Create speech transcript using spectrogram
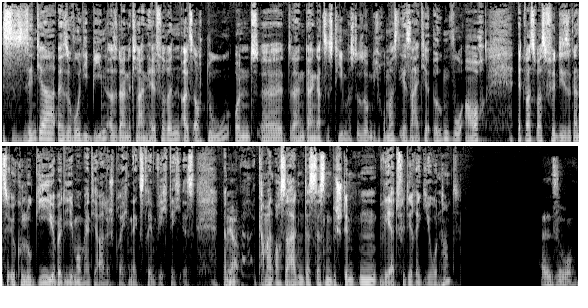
sind ja äh, sowohl die Bienen, also deine kleinen Helferinnen, als auch du und äh, dein, dein ganzes Team, was du so um dich rum hast, ihr seid ja irgendwo auch etwas, was für diese ganze Ökologie, über die im Moment ja alle sprechen, extrem wichtig ist. Ähm, ja. Kann man auch sagen, dass das einen bestimmten Wert für die Region hat? Also,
